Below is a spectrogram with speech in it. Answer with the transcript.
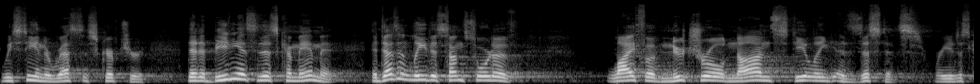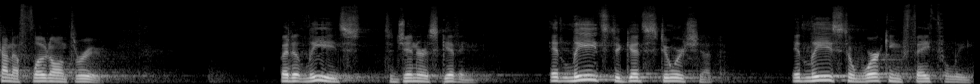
we see in the rest of Scripture that obedience to this commandment, it doesn't lead to some sort of life of neutral, non stealing existence where you just kind of float on through. But it leads to generous giving, it leads to good stewardship, it leads to working faithfully.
